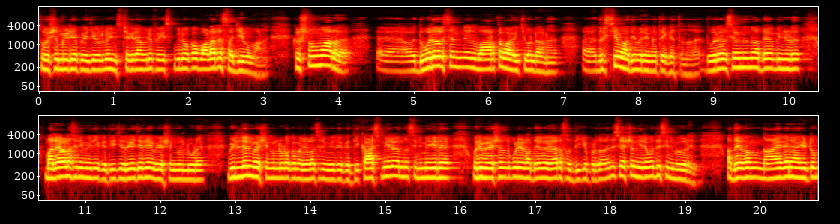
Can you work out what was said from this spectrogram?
സോഷ്യൽ മീഡിയ പേജുകളിലും ഇൻസ്റ്റഗ്രാമിലും ഫേസ്ബുക്കിലും ഒക്കെ വളരെ സജീവമാണ്. കൃഷ്ണകുമാർ ദൂരദർശനിൽ വാർത്ത വായിച്ചുകൊണ്ടാണ് ദൃശ്യമാധ്യമ രംഗത്തേക്ക് എത്തുന്നത്. ദൂരദർശനിൽ നിന്നും അദ്ദേഹം പിന്നീട് മലയാള സിനിമയിലേക്ക് എത്തി. ചെറിയ ചെറിയ വേഷങ്ങളിലൂടെ വില്ലൻ വേഷങ്ങളിലൂടെ ഒക്കെ മലയാള സിനിമയിലേക്ക് എത്തി. കാശ്മീരം എന്ന സിനിമയിലെ ഒരു വേഷത്തിൽ കൂടിയാണ് അദ്ദേഹം ഏറെ ശ്രദ്ധിക്കപ്പെടുന്നത്. അതിനുശേഷം നിരവധി സിനിമകളിൽ അദ്ദേഹം നായകനായിട്ടും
